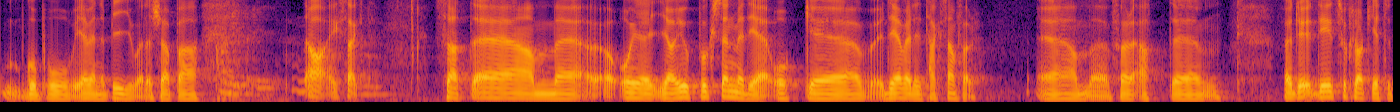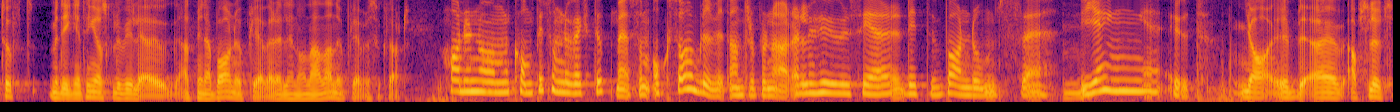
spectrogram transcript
gå på, jag vet inte, bio eller köpa... Konditori. Ja, exakt. Så att, um, och jag, är uppvuxen med det och uh, det är jag väldigt tacksam för. Um, för att um, det, det, är såklart jättetufft, men det är ingenting jag skulle vilja att mina barn upplever eller någon annan upplever såklart. Har du någon kompis som du växt upp med som också har blivit entreprenör? Eller hur ser ditt barndomsgäng mm. ut? Ja, eh, absolut.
